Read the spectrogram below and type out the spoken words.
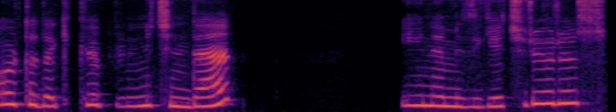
Ortadaki köprünün içinden iğnemizi geçiriyoruz.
